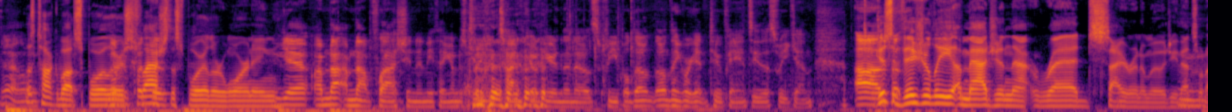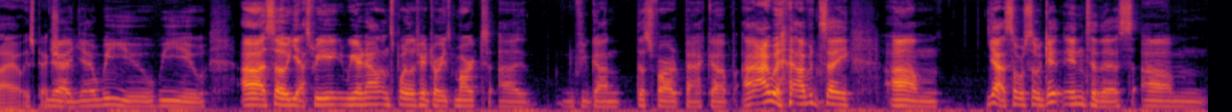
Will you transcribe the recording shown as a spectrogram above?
Yeah, let let's me- talk about spoilers. Flash the- the spoiler warning. Yeah, I'm not. I'm not flashing anything. I'm just putting a time code here in the notes. People don't don't think we're getting too fancy this weekend. Uh, Just so- visually imagine that red siren emoji. That's what I always yeah, picture. yeah. Wii U, Wii U. Uh, so yes, we we are now in spoiler territory. It's marked. Uh, if you've gone this far, back up. I, I would I would say, um, yeah. So so get into this. Um,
